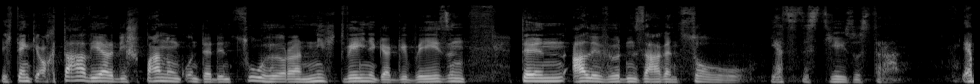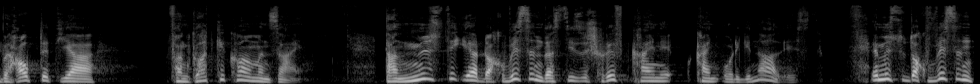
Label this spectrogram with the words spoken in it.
ich denke, auch da wäre die Spannung unter den Zuhörern nicht weniger gewesen, denn alle würden sagen, so, jetzt ist Jesus dran. Er behauptet ja, von Gott gekommen sein dann müsste ihr doch wissen, dass diese Schrift keine, kein Original ist. Ihr müsste doch wissen,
